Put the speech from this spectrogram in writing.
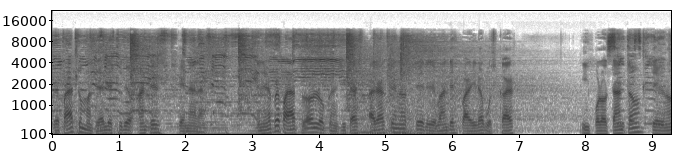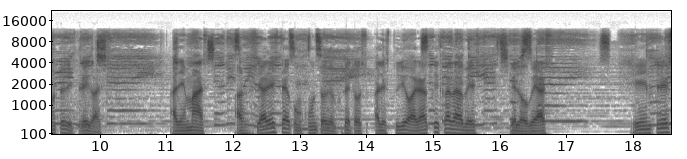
Prepara tu material de estudio antes que nada. Tener preparado todo lo que necesitas hará que no te levantes para ir a buscar y por lo tanto que no te distraigas. Además, asociar este conjunto de objetos al estudio hará que cada vez que lo veas entres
